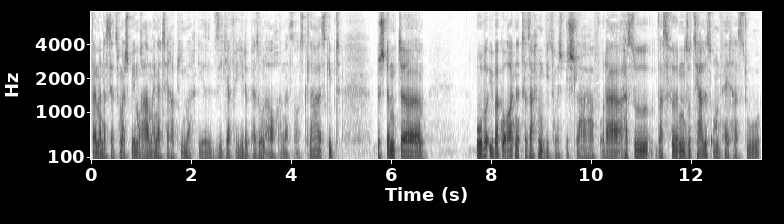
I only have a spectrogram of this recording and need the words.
wenn man das jetzt zum Beispiel im Rahmen einer Therapie macht. Die sieht ja für jede Person auch anders aus. Klar, es gibt bestimmte übergeordnete Sachen wie zum Beispiel Schlaf oder hast du was für ein soziales Umfeld hast du,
